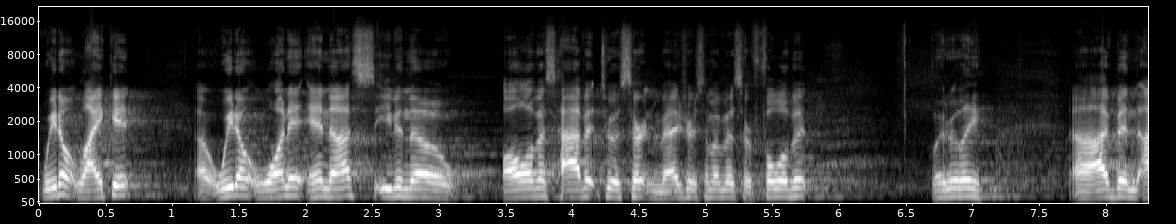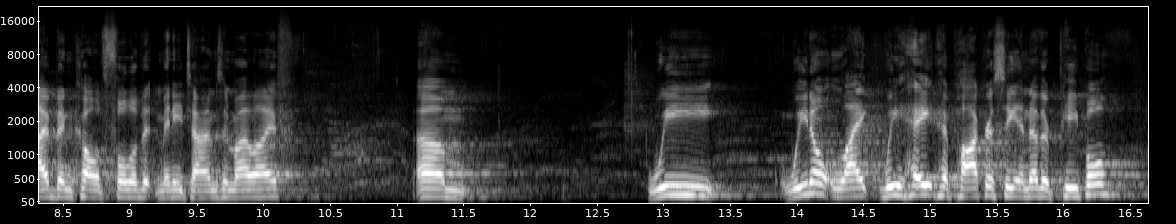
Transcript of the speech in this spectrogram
we don't like it. Uh, we don't want it in us, even though all of us have it to a certain measure. Some of us are full of it, literally. Uh, I've, been, I've been called full of it many times in my life. Um, we, we don't like, we hate hypocrisy in other people.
